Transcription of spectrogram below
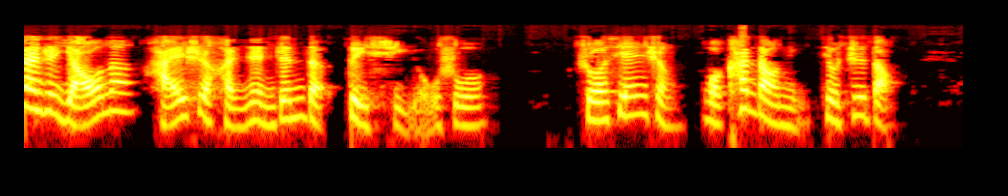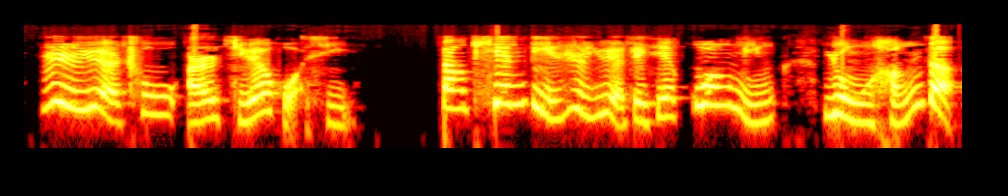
但是尧呢，还是很认真的对许由说：“说先生，我看到你就知道，日月出而绝火兮。”当天地日月这些光明永恒的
